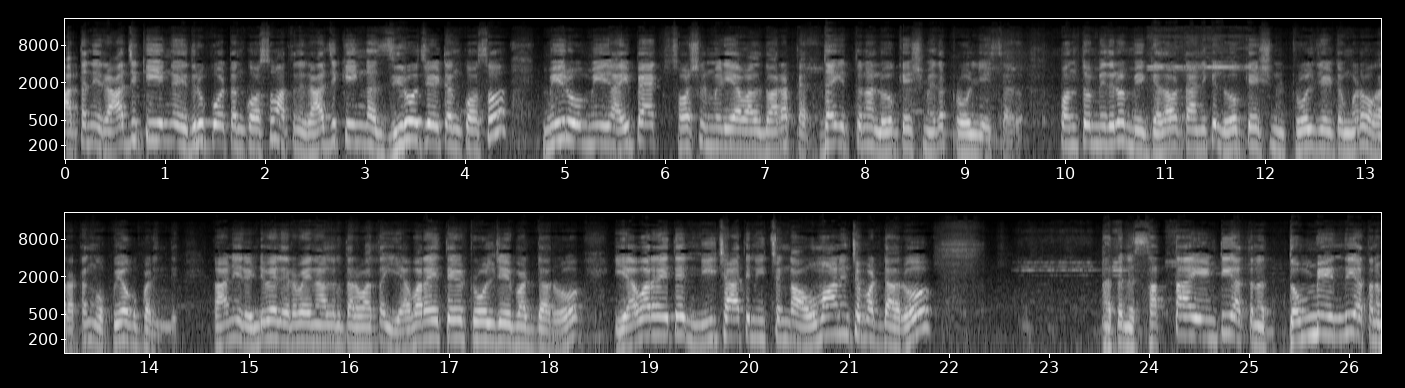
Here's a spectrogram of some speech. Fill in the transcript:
అతన్ని రాజకీయంగా ఎదుర్కోవటం కోసం అతన్ని రాజకీయంగా జీరో చేయటం కోసం మీరు మీ ఐపాక్ సోషల్ మీడియా వాళ్ళ ద్వారా పెద్ద ఎత్తున లోకేష్ మీద ట్రోల్ చేశారు. పంతొమ్మిదిలో మీ గెలవటానికి లోకేష్ను ట్రోల్ చేయటం కూడా ఒక రకంగా ఉపయోగపడింది. కానీ రెండు వేల ఇరవై నాలుగు తర్వాత ఎవరైతే ట్రోల్ చేయబడ్డారో ఎవరైతే నీచాతి నీచంగా అవమానించబడ్డారో అతని సత్తా ఏంటి అతని దొమ్మేంది అతని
